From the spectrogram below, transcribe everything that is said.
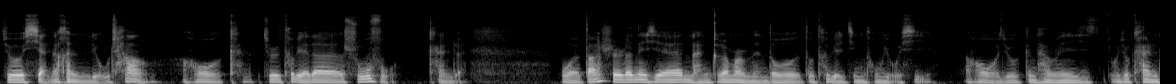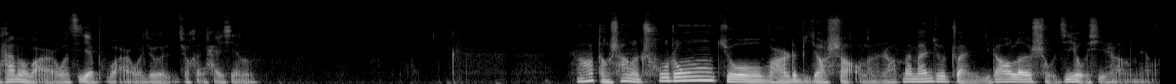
就显得很流畅，然后看就是特别的舒服看着。我当时的那些男哥们们都都特别精通游戏，然后我就跟他们，我就看着他们玩，我自己也不玩，我就就很开心了。然后等上了初中就玩的比较少了，然后慢慢就转移到了手机游戏上面了。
